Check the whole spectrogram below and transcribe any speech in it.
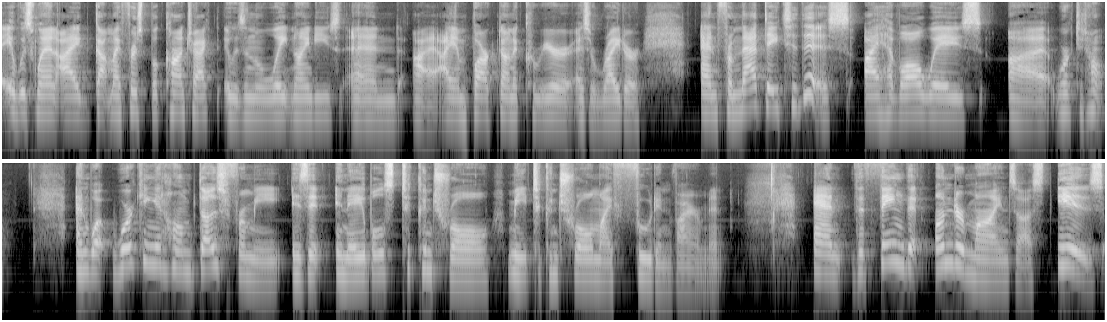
it was when I got my first book contract. It was in the late 90s, and I, I embarked on a career as a writer. And from that day to this, I have always uh, worked at home. And what working at home does for me is it enables to control me to control my food environment. And the thing that undermines us is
